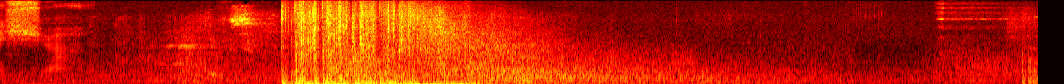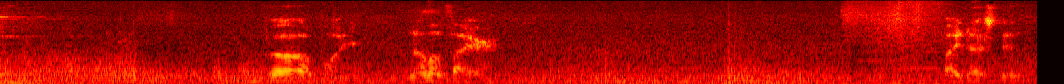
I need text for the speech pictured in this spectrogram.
Nice shot. Oh boy. Now I'm on fire. Bye, Dustin.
